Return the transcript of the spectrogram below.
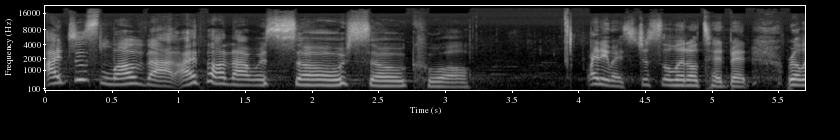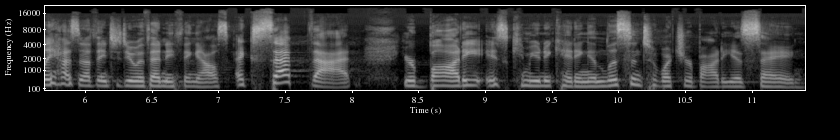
I just love that. I thought that was so so cool Anyways, just a little tidbit. Really has nothing to do with anything else, except that your body is communicating and listen to what your body is saying.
